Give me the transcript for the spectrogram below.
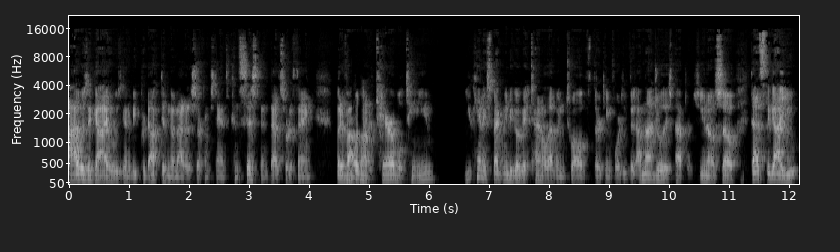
I was a guy who was going to be productive no matter the circumstance, consistent, that sort of thing. But if I mm-hmm. was on a terrible team, you can't expect me to go get 10, 11, 12, 13, 14, 15. I'm not Julius Peppers, you know. So that's the guy you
